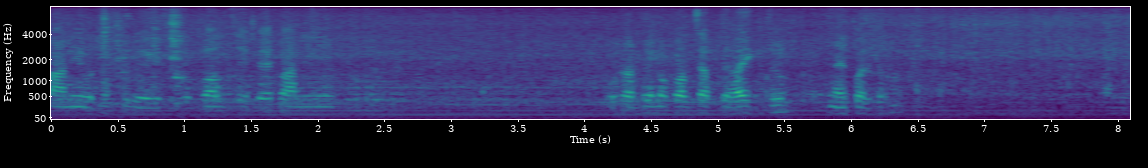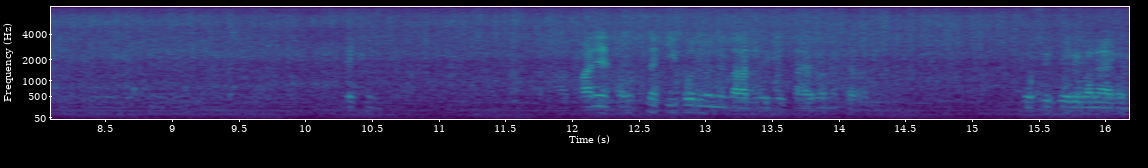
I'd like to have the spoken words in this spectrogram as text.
পানি শুরু হয়ে কল পানি ওঠার জন্য চাপতে হয় পানির কি পরিমাণে হয়ে গেছে প্রচুর পরিমাণে আয়রন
